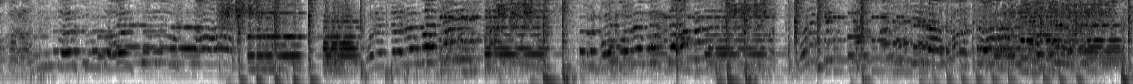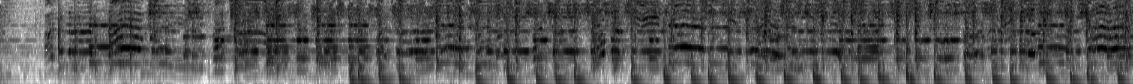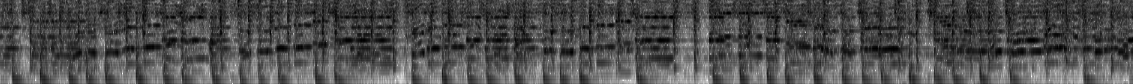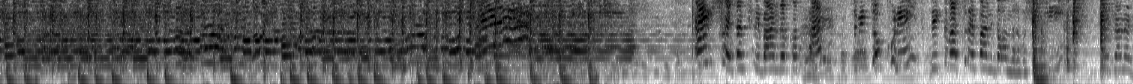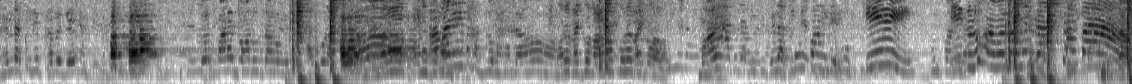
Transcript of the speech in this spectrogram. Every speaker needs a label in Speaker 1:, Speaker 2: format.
Speaker 1: কত সুন্দর
Speaker 2: তুমি নেই দেখতে পাচ্ছ না পানি অন্ধরে বসেছি
Speaker 1: কে জানে ঘেন্ডা স্লিপ খাবে গে তোর পানের দোকান উল্টানো ভাই
Speaker 2: আমার এই ভাগ্য ভালো।
Speaker 3: তোরে ভাগ্য ভালো তোরে ভাগ্য ভালো।
Speaker 1: মাই এলা কোন পান গে
Speaker 2: কি? এগুলো আমার মামার গাছ চাপা।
